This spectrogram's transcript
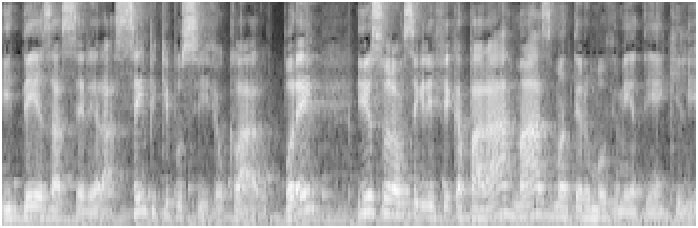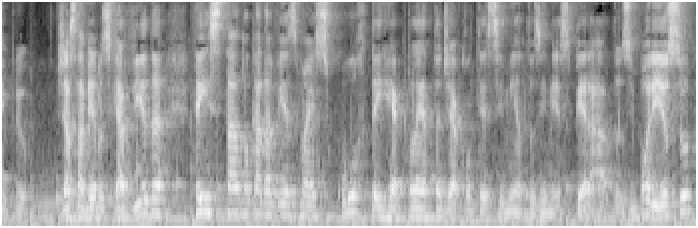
e desacelerar, sempre que possível, claro. Porém, isso não significa parar, mas manter o movimento em equilíbrio. Já sabemos que a vida tem estado cada vez mais curta e repleta de acontecimentos inesperados, e por isso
